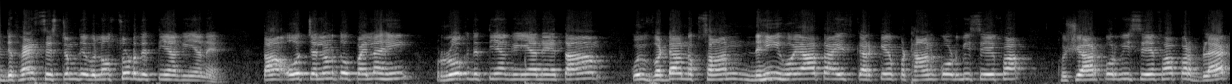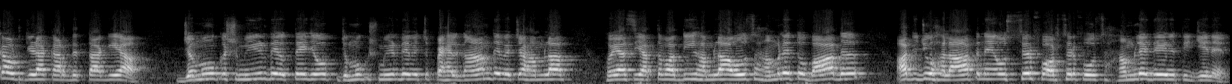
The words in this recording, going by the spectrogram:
ਡਿਫੈਂਸ ਸਿਸਟਮ ਦੇ ਵੱਲੋਂ ਸੁੱਟ ਦਿੱਤੀਆਂ ਗਈਆਂ ਨੇ। ਤਾਂ ਉਹ ਚੱਲਣ ਤੋਂ ਪਹਿਲਾਂ ਹੀ ਰੋਕ ਦਿੱਤੀਆਂ ਗਈਆਂ ਨੇ। ਤਾਂ ਕੋਈ ਵੱਡਾ ਨੁਕਸਾਨ ਨਹੀਂ ਹੋਇਆ, ਤਾਂ ਇਸ ਕਰਕੇ ਪਠਾਨਕੋਟ ਵੀ ਸੇਫ ਆ, ਹੁਸ਼ਿਆਰਪੁਰ ਵੀ ਸੇਫ ਆ, ਪਰ ਬਲੈਕ ਆਊਟ ਜਿਹੜਾ ਕਰ ਦਿੱਤਾ ਗਿਆ। ਜੰਮੂ ਕਸ਼ਮੀਰ ਦੇ ਉੱਤੇ ਜੋ ਜੰਮੂ ਕਸ਼ਮੀਰ ਦੇ ਵਿੱਚ ਪਹਿਲਗਾਮ ਦੇ ਵਿੱਚ ਹਮਲਾ ਹੋਇਆ ਸੀ, ਅੱਤਵਾਦੀ ਹਮਲਾ, ਉਸ ਹਮਲੇ ਤੋਂ ਬਾਅਦ ਅੱਜ ਜੋ ਹਾਲਾਤ ਨੇ, ਉਹ ਸਿਰਫ ਔਰ ਸਿਰਫ ਉਸ ਹਮਲੇ ਦੇ ਨਤੀਜੇ ਨੇ।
